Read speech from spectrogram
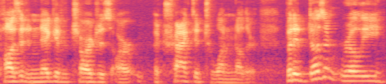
positive and negative charges are attracted to one another. But it doesn't really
